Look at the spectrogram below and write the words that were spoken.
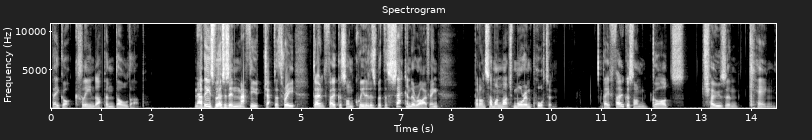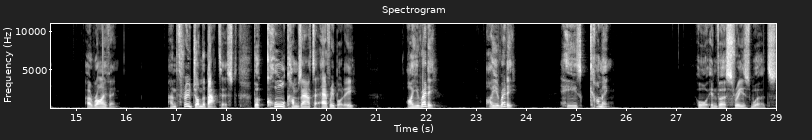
they got cleaned up and doled up. Now, these verses in Matthew chapter 3 don't focus on Queen Elizabeth II arriving, but on someone much more important. They focus on God's chosen king arriving. And through John the Baptist, the call comes out to everybody Are you ready? Are you ready? He's coming. Or in verse 3's words,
